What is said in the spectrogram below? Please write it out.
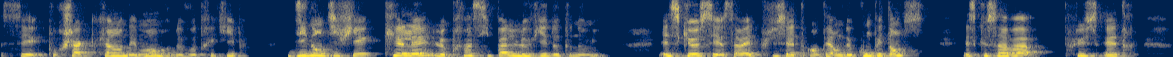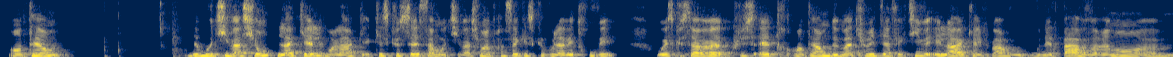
c'est pour chacun des membres de votre équipe d'identifier quel est le principal levier d'autonomie. Est-ce que ça va être plus être en termes de compétences? Est-ce que ça va plus être en termes de motivation? Laquelle? Voilà, qu'est-ce que c'est sa motivation intrinsèque? Est-ce que vous l'avez trouvé? Ou est-ce que ça va plus être en termes de maturité affective? Et là, quelque part, vous, n'êtes pas vraiment. Euh,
